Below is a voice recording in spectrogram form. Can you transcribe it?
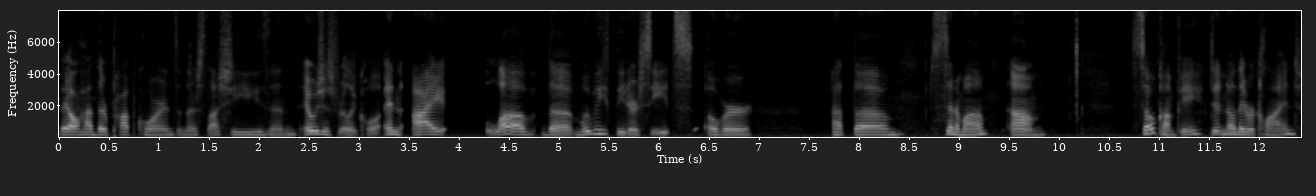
they all had their popcorns and their slushies, and it was just really cool. And I love the movie theater seats over at the cinema. Um, so comfy. Didn't know they reclined.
